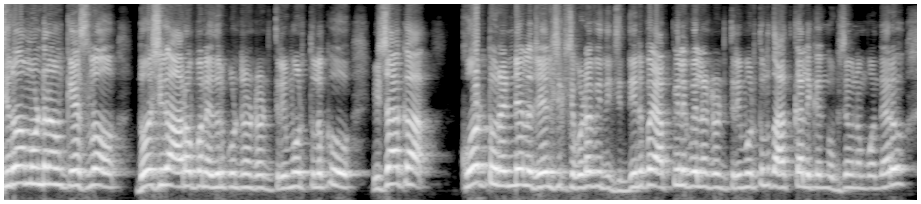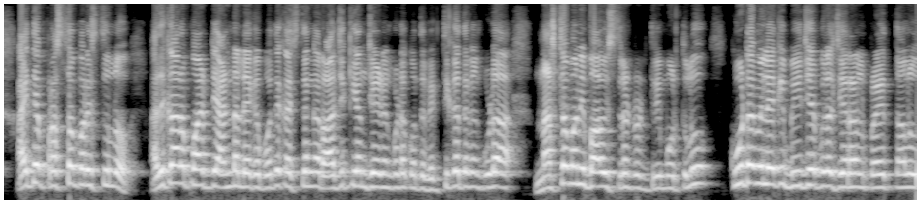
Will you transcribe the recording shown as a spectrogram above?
శిరోమండనం కేసులో దోషిగా ఆరోపణలు ఎదుర్కొంటున్నటువంటి త్రిమూర్తులకు విశాఖ కోర్టు రెండేళ్ళ జైలు శిక్ష కూడా విధించింది. దీనిపై అప్పీలకు వెళ్ళినటువంటి త్రిమూర్తులు తాత్కాలికంగా ఉపశమనం పొందారు. అయితే ప్రస్తుత పరిస్థితుల్లో అధికార పార్టీ అండ లేకపోతే ఖచ్చితంగా రాజకీయం చేయడం కూడా కొంత వ్యక్తిగతంగా కూడా నష్టమని భావిస్తున్నటువంటి త్రిమూర్తులు కూటమిలోకి బీజేపీలో చేరాలని ప్రయత్నాలు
